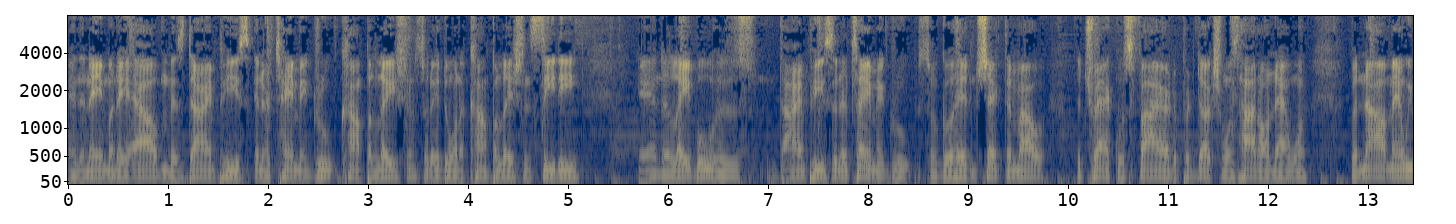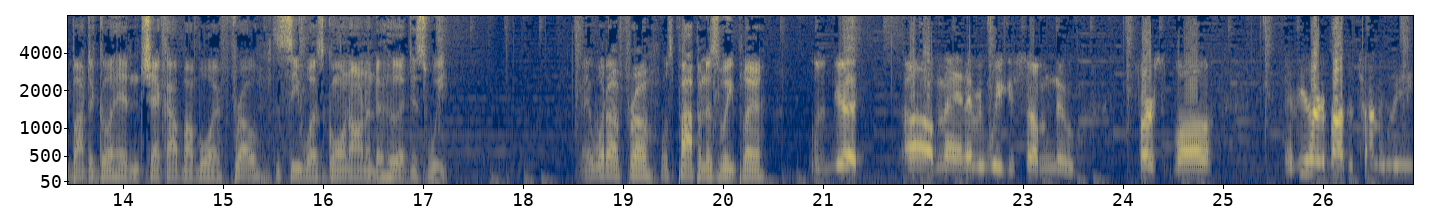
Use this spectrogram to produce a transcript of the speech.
And the name of their album is Dime Piece Entertainment Group Compilation. So they're doing a compilation CD. and the label is Dime Piece Entertainment Group. So go ahead and check them out. The track was fire. The production was hot on that one. But now, man, we about to go ahead and check out my boy Fro to see what's going on in the hood this week. Hey, what up, Fro? What's popping this week, player? was good. Oh man, every week is something new. First of all, have you heard about the Tommy Lee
